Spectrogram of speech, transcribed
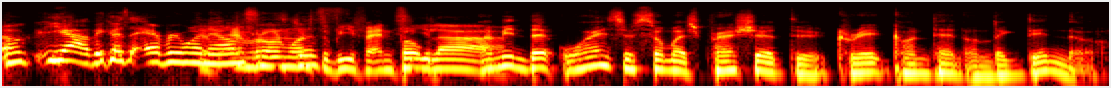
Oh, yeah, because everyone else. Everyone is wants just- to be fancy But, lah. I mean, that, why is there so much pressure to create content on LinkedIn though?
